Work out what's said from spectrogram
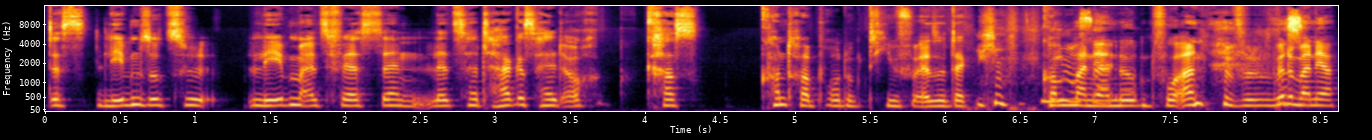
das Leben so zu leben, als wäre es dein letzter Tag, ist halt auch krass kontraproduktiv. Also da kommt man ja nirgendwo an. Würde man ja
